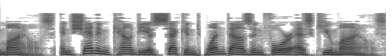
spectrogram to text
miles and Shannon County is second 1004 sq miles.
